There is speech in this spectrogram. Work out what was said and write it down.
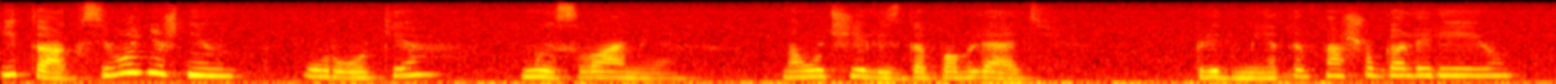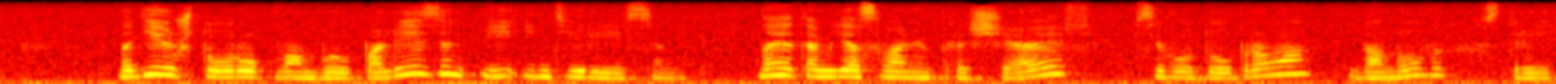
Итак, в сегодняшнем уроке мы с вами научились добавлять предметы в нашу галерею. Надеюсь, что урок вам был полезен и интересен. На этом я с вами прощаюсь. Всего доброго, до новых встреч!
